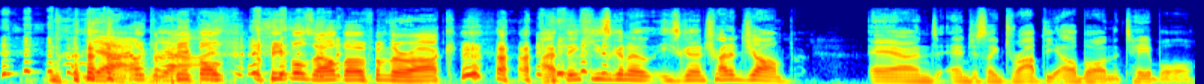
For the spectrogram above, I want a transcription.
Yeah, like the yeah, I- people's the people's elbow from the rock. I think he's gonna he's gonna try to jump and and just like drop the elbow on the table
